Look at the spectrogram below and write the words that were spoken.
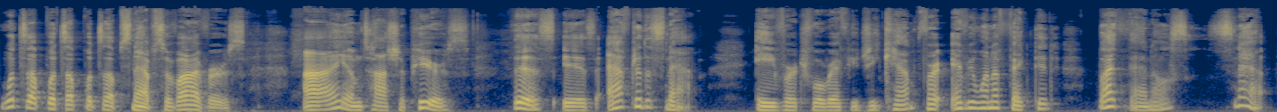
What's up, what's up, what's up, Snap survivors? I am Tasha Pierce. This is After the Snap, a virtual refugee camp for everyone affected by Thanos' snap.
